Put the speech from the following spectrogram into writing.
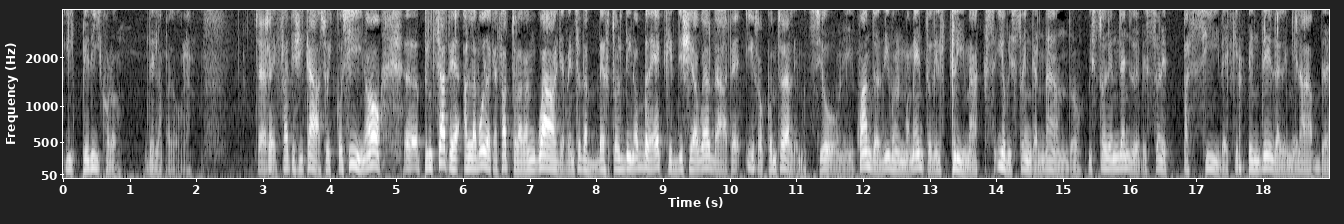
il pericolo della parola. Certo. Cioè, fateci caso, è così, no? Eh, pensate al lavoro che ha fatto l'Avanguardia, pensate a Bertoldino Brecht che diceva guardate, io so controllare le emozioni, quando arriva il momento del climax io vi sto ingannando, vi sto rendendo delle persone passive che pendete dalle mie labbra,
